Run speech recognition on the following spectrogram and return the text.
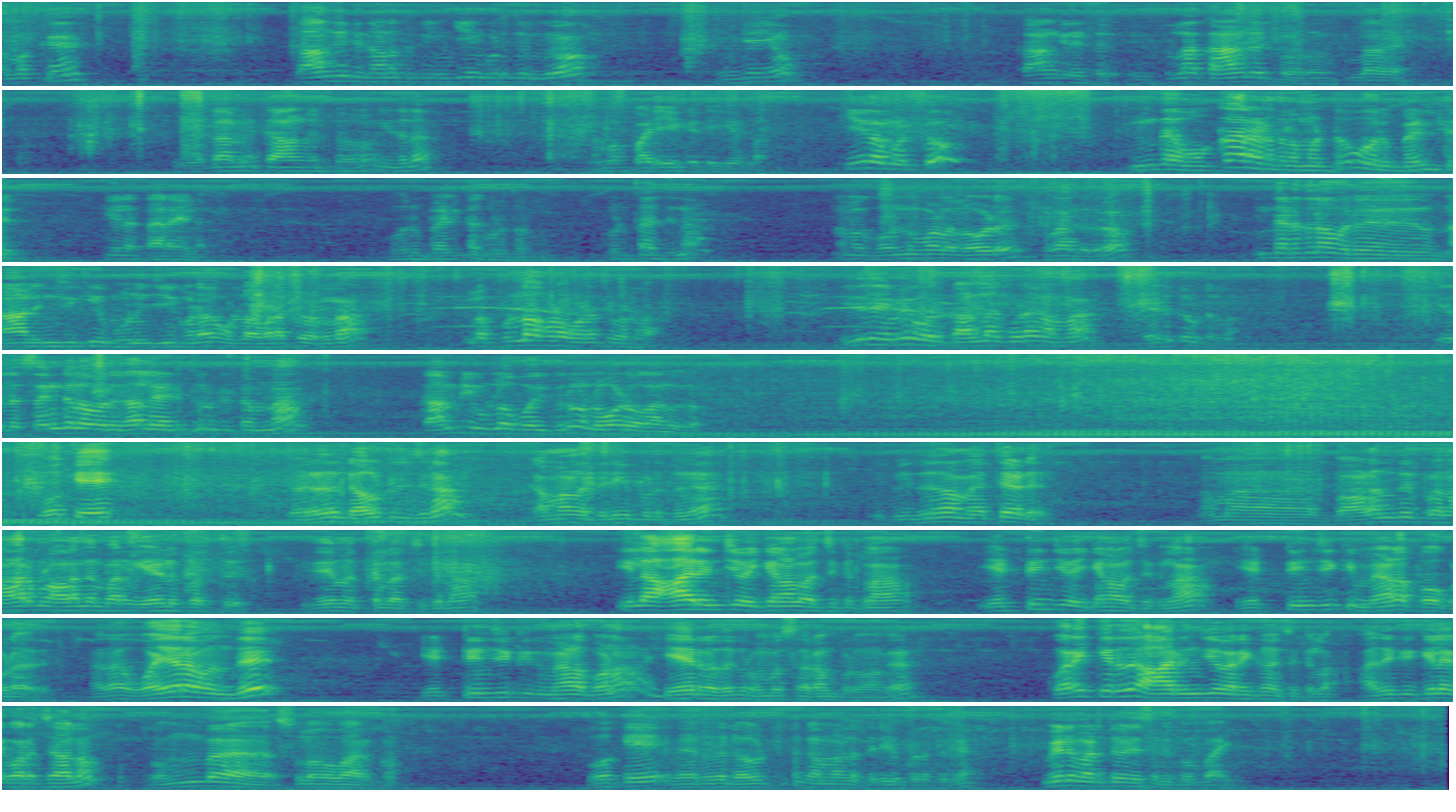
நமக்கு காங்கிரீட் கணத்துக்கு இங்கேயும் கொடுத்துருக்குறோம். இங்கேயும் காங்கிரீட்டு இது ஃபுல்லாக காங்கிரீட் வரும். ஃபுல்லாகவே எல்லாமே காங்கிரீட் வரும். இதில் நம்ம படியை கட்டிக்கலாம். கீழே மட்டும் இந்த உட்கார இடத்துல மட்டும் ஒரு பெல்ட்டு கீழே தரையில். ஒரு பெல்ட்டை கொடுத்துடணும். கொடுத்தாச்சுன்னா நமக்கு ஒன்று போல் லோடு உட்காந்துக்கிறோம் இந்த இடத்துல ஒரு நாலு இஞ்சிக்கு மூணு இஞ்சி கூட உள்ள உடச்சி விடலாம். இல்லை ஃபுல்லாக கூட உடச்சி விடலாம். இதுலேயுமே ஒரு கல்லை கூட நம்ம எடுத்து விட்டுடலாம். இதில் செங்கலை ஒரு கல்லை எடுத்து விட்டுட்டோம்னா கம்பி உள்ளே போய்க்கிறோம் லோடு உட்காந்துக்கிறோம் ஓகே வேறு எதுவும் டவுட் இருந்துச்சுன்னா கமெண்டில் தெரியப்படுத்துங்க. இப்போ இதுதான் மெத்தேடு அளந்து இப்போ நார்மலாக அளந்து பாருங்கள் ஏழு பத்து. இதே மெத்தடில் வச்சுக்கலாம். இல்லை ஆறு இன்ச்சு வைக்கனாலும் வச்சுக்கலாம். எட்டு இன்ச்சு வைக்கனாலும் வச்சுக்கலாம். எட்டு இன்ச்சுக்கு மேலே போகக்கூடாது. அதாவது உயரம் வந்து எட்டு இன்ச்சுக்கு மேலே போனால் ஏறுறதுக்கு ரொம்ப சிரமப்படுவாங்க. குறைக்கிறது ஆறு இன்ச்சு வரைக்கும் வச்சுக்கலாம். அதுக்கு கீழே குறைச்சாலும் ரொம்ப ஸ்லோவாக இருக்கும். ஓகே வேறு எதுவும் டவுட்னா கமெண்டில் தெரியப்படுத்துங்க. வீடு அடுத்த வீடியோ சந்திப்போம். பாய்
